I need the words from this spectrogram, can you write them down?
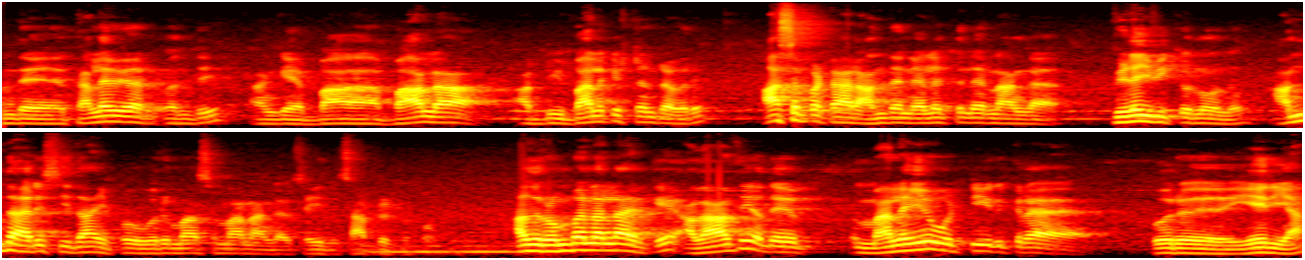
அந்த தலைவர் வந்து அங்கே பா பாலா அப்படி பாலகிருஷ்ணன்றவர் ஆசைப்பட்டார் அந்த நிலத்தில் நாங்கள் விளைவிக்கணும்னு. அந்த அரிசி தான் இப்போ ஒரு மாதமாக நாங்கள் செய்து சாப்பிட்டுட்ருக்கோம். அது ரொம்ப நல்லா இருக்குது அதாவது அது மலையை ஒட்டி இருக்கிற ஒரு ஏரியா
